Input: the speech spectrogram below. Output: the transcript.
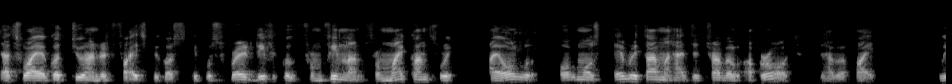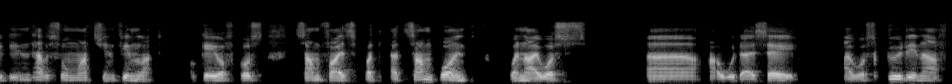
that's why I got 200 fights because it was very difficult from Finland, from my country. I al- almost every time I had to travel abroad to have a fight. We didn't have so much in Finland. Okay, of course, some fights, but at some point when I was, uh, how would I say, I was good enough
